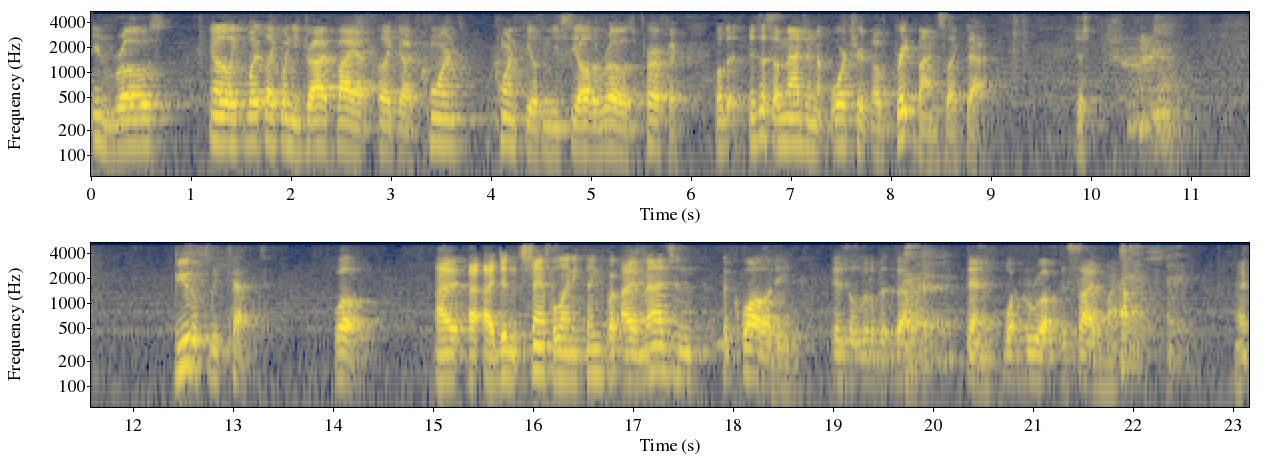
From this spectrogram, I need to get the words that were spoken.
in rows. You know, like like when you drive by a like a corn cornfield and you see all the rows, perfect. Well, just imagine an orchard of grapevines like that. Just beautifully kept. Well, I, I, I, didn't sample anything, but I imagine the quality is a little bit better. than what grew up the side of my house. Right?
